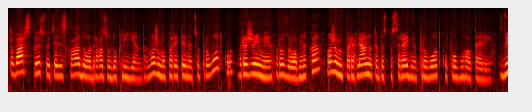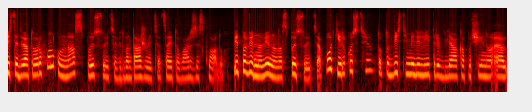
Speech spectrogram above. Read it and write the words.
товар списується зі складу одразу до клієнта. Можемо перейти на цю проводку в режимі розробника, можемо переглянути безпосередньо проводку по бухгалтерії. З 209 рахунку у нас списується, відвантажується цей товар зі складу. Відповідно, він у нас списується по кількості, тобто 200 мл для капучино L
